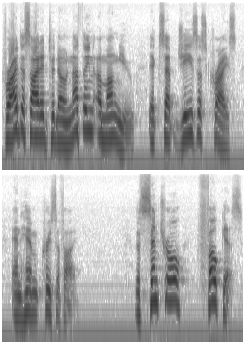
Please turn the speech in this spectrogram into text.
For I decided to know nothing among you except Jesus Christ and Him crucified. The central focus,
